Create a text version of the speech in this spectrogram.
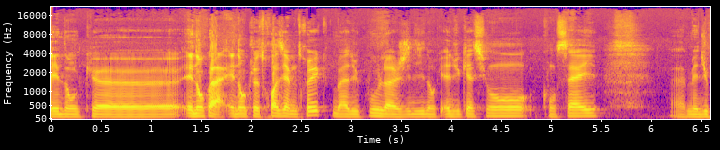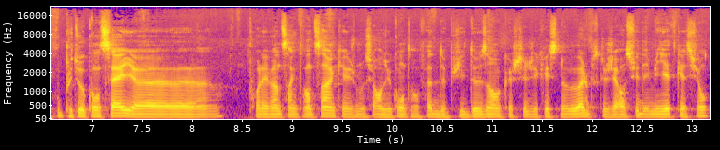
Et donc, euh, et donc voilà. Et donc le troisième truc, bah, du coup là j'ai dit donc éducation, conseil, euh, mais du coup plutôt conseil euh, pour les 25-35 et je me suis rendu compte en fait depuis deux ans que j'écris Snowball parce que j'ai reçu des milliers de questions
